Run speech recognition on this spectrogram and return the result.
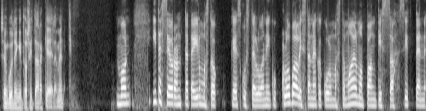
se on kuitenkin tosi tärkeä elementti. Mä oon itse seurannut tätä ilmasto keskustelua niin kuin globaalista näkökulmasta Maailmanpankissa, sitten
